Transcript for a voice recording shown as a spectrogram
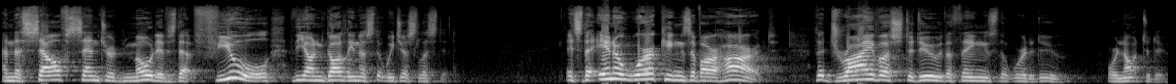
and the self centered motives that fuel the ungodliness that we just listed. It's the inner workings of our heart that drive us to do the things that we're to do or not to do.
